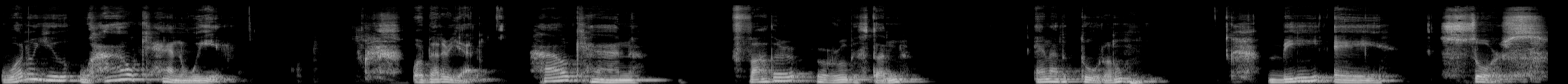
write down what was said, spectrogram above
what do you how can we or better yet how can father rubiston and arturo be a source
